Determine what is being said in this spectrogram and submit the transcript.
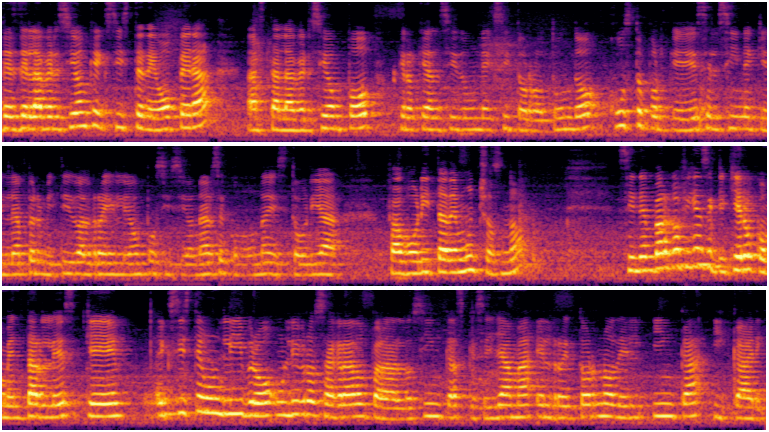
desde la versión que existe de ópera hasta la versión pop, creo que han sido un éxito rotundo, justo porque es el cine quien le ha permitido al Rey León posicionarse como una historia favorita de muchos, ¿no? Sin embargo, fíjense que quiero comentarles que existe un libro, un libro sagrado para los incas que se llama El retorno del Inca Ikari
